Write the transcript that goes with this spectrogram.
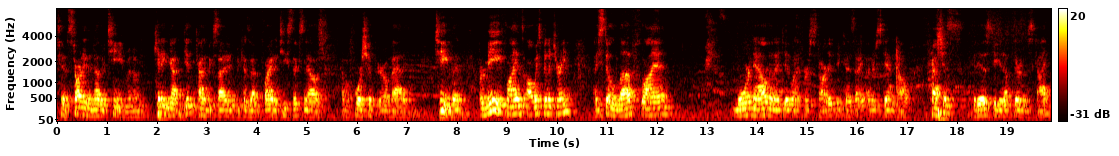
to starting another team, and I'm getting, got, getting kind of excited because I'm flying a T6 now, I have a four-ship aerobatic team, but for me, flying's always been a journey. I still love flying more now than I did when I first started because I understand how precious it is to get up there in the sky.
